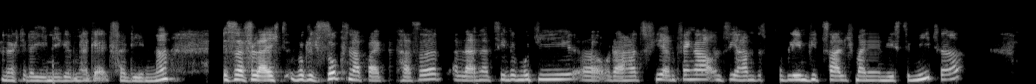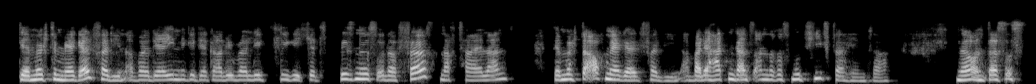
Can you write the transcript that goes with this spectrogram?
möchte derjenige mehr Geld verdienen? Ne? Ist er vielleicht wirklich so knapp bei Kasse, alleinerziehende Mutti äh, oder Hartz-IV-Empfänger und sie haben das Problem, wie zahle ich meine nächste Miete? der möchte mehr Geld verdienen, aber derjenige, der gerade überlegt, fliege ich jetzt Business oder First nach Thailand, der möchte auch mehr Geld verdienen, aber der hat ein ganz anderes Motiv dahinter. Ne, und das ist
